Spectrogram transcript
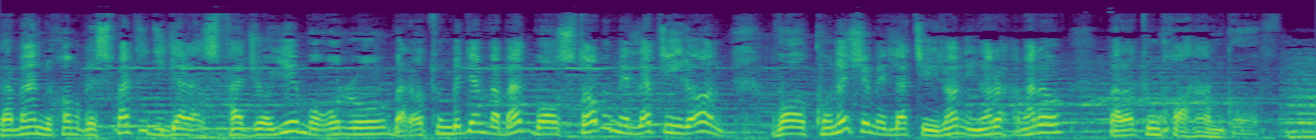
و من می‌خوام قسمت دیگر از فجایع مغول رو براتون بگم و بعد باستاب ملت ایران واکنش ملت ایران اینا رو همه رو براتون خواهم گفت.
